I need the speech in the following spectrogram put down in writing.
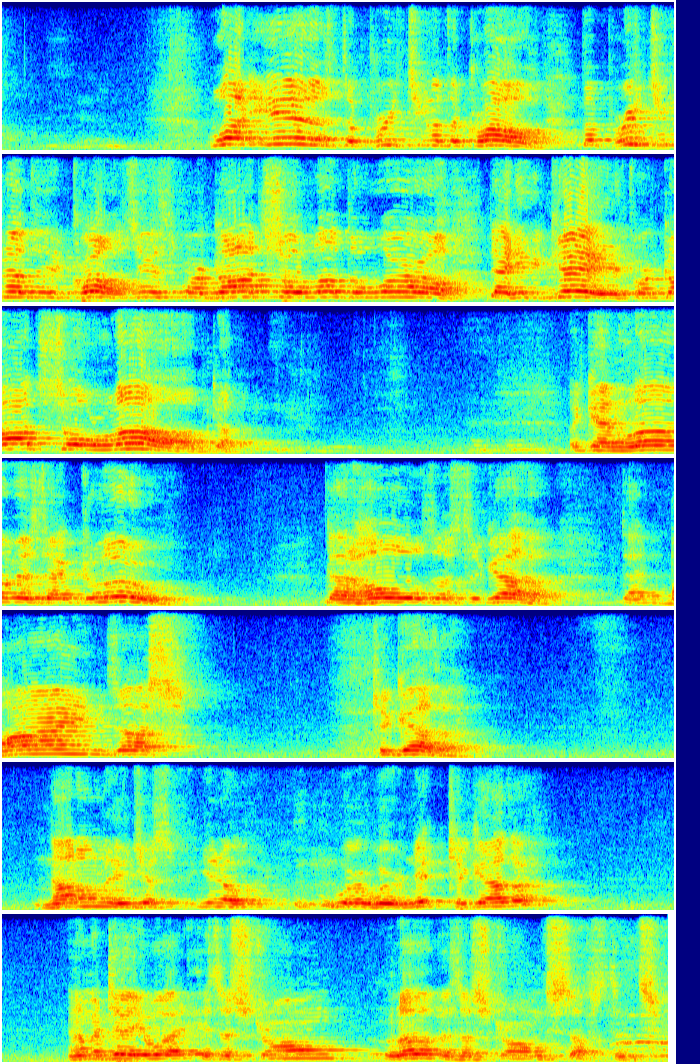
What is the preaching of the cross? The preaching of the cross is for God so loved the world that he gave, for God so loved. Again, love is that glue that holds us together, that binds us together. Not only just, you know, we're, we're knit together. And I'm going to tell you what, it's a strong, love is a strong substance.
